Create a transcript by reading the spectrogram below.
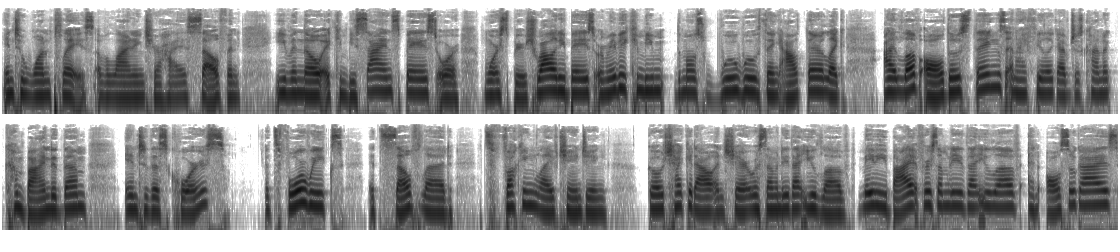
into one place of aligning to your highest self. And even though it can be science based or more spirituality based, or maybe it can be the most woo woo thing out there, like I love all those things. And I feel like I've just kind of combined them into this course. It's four weeks. It's self led. It's fucking life changing. Go check it out and share it with somebody that you love. Maybe buy it for somebody that you love. And also, guys,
